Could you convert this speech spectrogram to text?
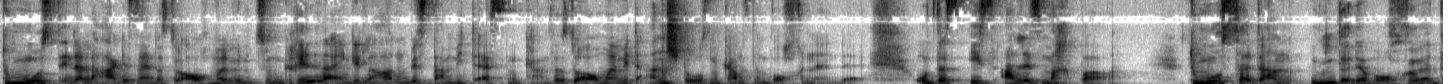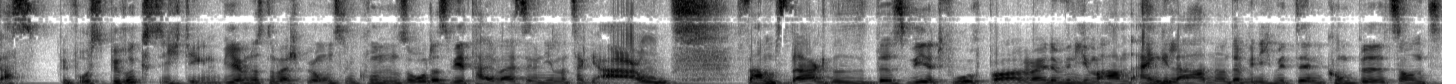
Du musst in der Lage sein, dass du auch mal, wenn du zum Grillen eingeladen bist, da mitessen kannst, dass du auch mal mit anstoßen kannst am Wochenende. Und das ist alles machbar. Du musst halt dann unter der Woche das bewusst berücksichtigen. Wir haben das zum Beispiel bei unseren Kunden so, dass wir teilweise, wenn jemand sagt, ja, uh, Samstag, das, das wird furchtbar, weil dann bin ich am Abend eingeladen und dann bin ich mit den Kumpels und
